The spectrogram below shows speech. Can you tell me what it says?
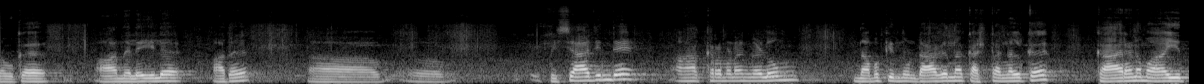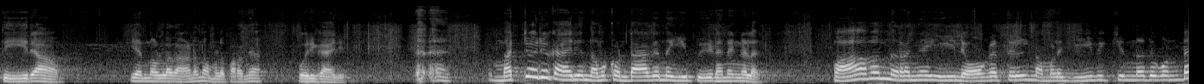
നമുക്ക് ആ നിലയിൽ അത് പിശാജിന്റെ ആക്രമണങ്ങളും നമുക്കിന്നുണ്ടാകുന്ന കഷ്ടങ്ങൾക്ക് കാരണമായി തീരാം എന്നുള്ളതാണ് നമ്മൾ പറഞ്ഞ ഒരു കാര്യം. മറ്റൊരു കാര്യം നമുക്കുണ്ടാകുന്ന ഈ പീഡനങ്ങൾ പാവം നിറഞ്ഞ ഈ ലോകത്തിൽ നമ്മൾ ജീവിക്കുന്നത് കൊണ്ട്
